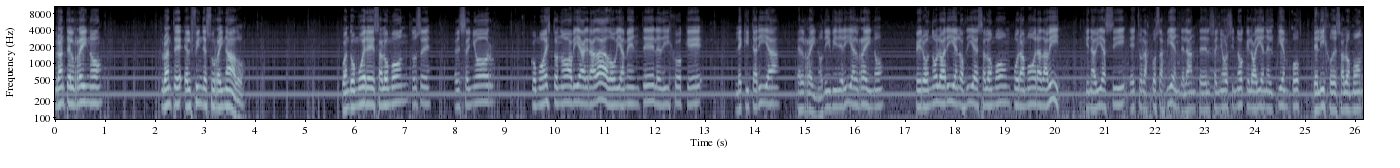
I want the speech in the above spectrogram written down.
durante el reino durante el fin de su reinado. Cuando muere Salomón, entonces el Señor, como esto no había agradado, obviamente, le dijo que le quitaría el reino, dividiría el reino pero no lo haría en los días de Salomón por amor a David, quien había así hecho las cosas bien delante del Señor, sino que lo haría en el tiempo del hijo de Salomón,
